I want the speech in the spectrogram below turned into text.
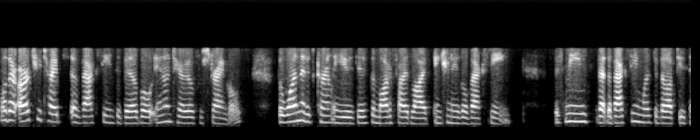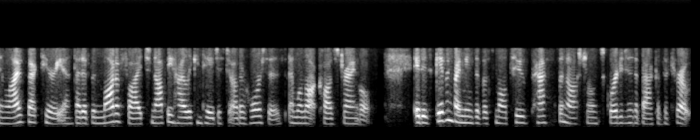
Well, there are two types of vaccines available in Ontario for strangles. The one that is currently used is the modified live intranasal vaccine. This means that the vaccine was developed using live bacteria that have been modified to not be highly contagious to other horses and will not cause strangle. It is given by means of a small tube past the nostril and squirted into the back of the throat.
